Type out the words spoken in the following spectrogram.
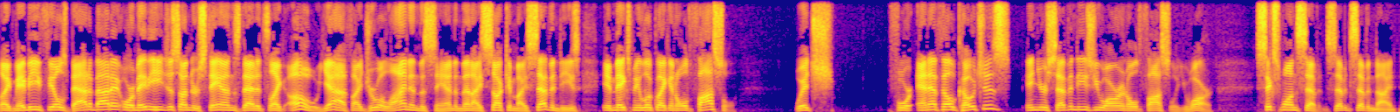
Like maybe he feels bad about it, or maybe he just understands that it's like, oh, yeah, if I drew a line in the sand and then I suck in my 70s, it makes me look like an old fossil, which for NFL coaches in your 70s, you are an old fossil. You are. 617 779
